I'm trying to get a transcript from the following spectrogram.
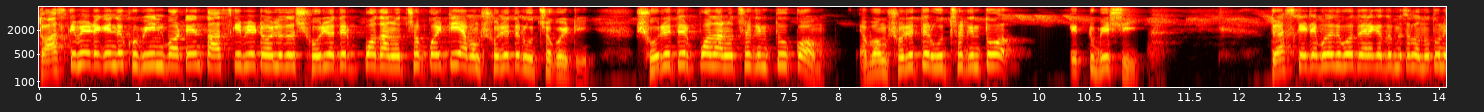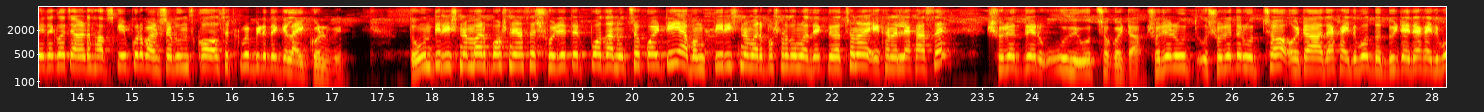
তো আজকে ভিডিওটা কিন্তু খুবই ইম্পর্টেন্ট তো আজকে ভিডিওটা হলো তো শরীয়তের প্রধান উৎস কয়টি এবং শরীয়তের উৎস কয়টি? শরীয়তের প্রধান উৎস কিন্তু কম এবং শরীয়তের উৎস কিন্তু একটু বেশি। তো আজকে এটা বলে দেবো, তো এর আগে তুমি চলো নতুন এই দেখলে চ্যানেলটা সাবস্ক্রাইব করে পাশে কল সেট করে ভিডিও থেকে লাইক করবে। তো উনত্রিশ নম্বর প্রশ্নে আছে শরীয়তের প্রধান উৎস কয়টি এবং তিরিশ নম্বর প্রশ্ন তোমরা দেখতে পাচ্ছ না, এখানে লেখা আছে শরীয়তের উৎস কয়টা। শরীরের শরীয়তের উৎস ওইটা দেখাই দিব, তো দুইটাই দেখাই দিব।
